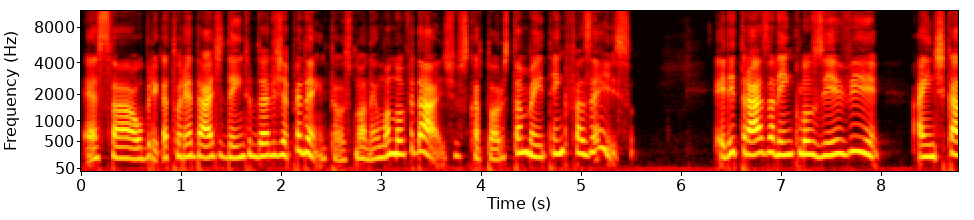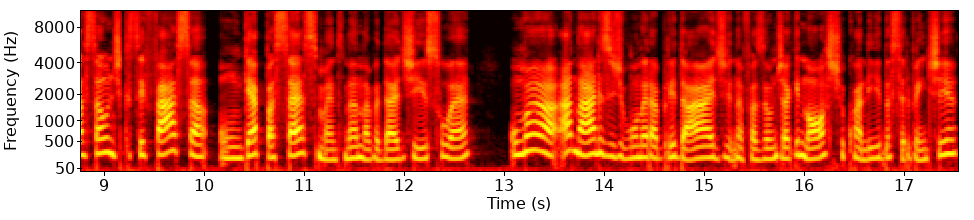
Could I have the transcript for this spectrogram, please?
essa obrigatoriedade dentro da LGPD. Então, isso não é nenhuma novidade. Os cartórios também têm que fazer isso. Ele traz ali, inclusive, a indicação de que se faça um gap assessment, né? Na verdade, isso é uma análise de vulnerabilidade, né? fazer um diagnóstico ali da serventia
